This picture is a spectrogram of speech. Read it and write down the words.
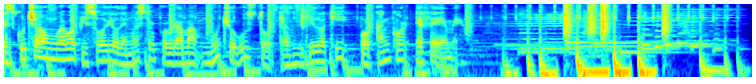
Escucha un nuevo episodio de nuestro programa Mucho Gusto, transmitido aquí por Anchor FM.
